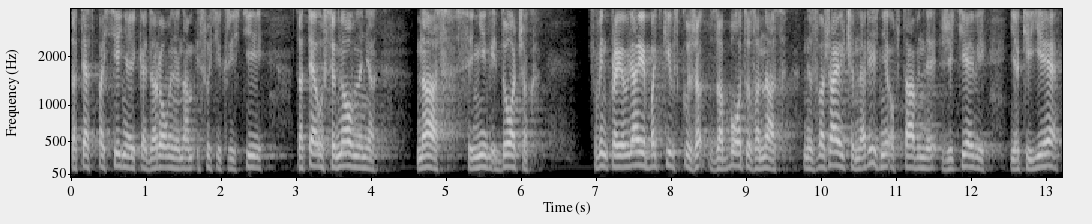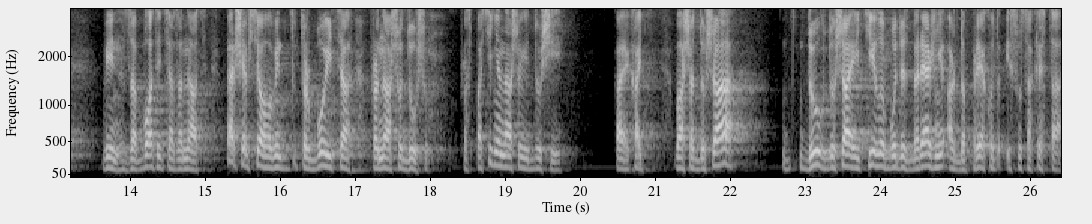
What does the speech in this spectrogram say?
за те спасіння, яке дароване нам Ісусі Христі, за те усиновлення нас, синів і дочок, що Він проявляє батьківську заботу за нас, незважаючи на різні обставини життєві, які є, Він заботиться за нас. Перше всього, Він турбується про нашу душу, про спасіння нашої душі. Хай, хай ваша душа, дух, душа і тіло буде збережені аж до приходу Ісуса Христа.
